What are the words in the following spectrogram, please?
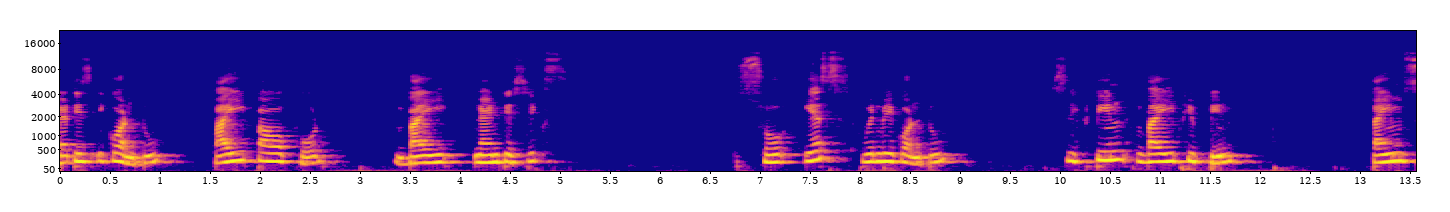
that is equal to pi power 4 by 96 so s will be equal to 16 by 15 times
